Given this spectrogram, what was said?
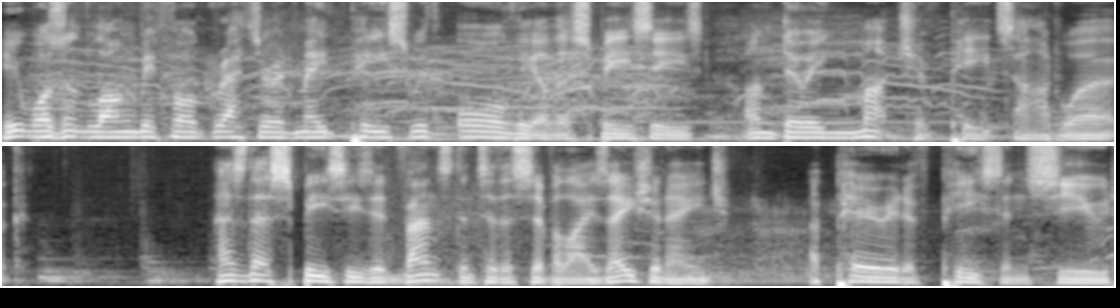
It wasn't long before Greta had made peace with all the other species, undoing much of Pete's hard work. As their species advanced into the civilization age, a period of peace ensued.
